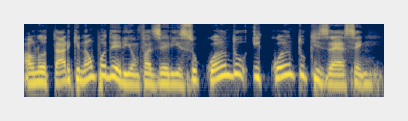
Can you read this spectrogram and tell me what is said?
ao notar que não poderiam fazer isso quando e quanto quisessem.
